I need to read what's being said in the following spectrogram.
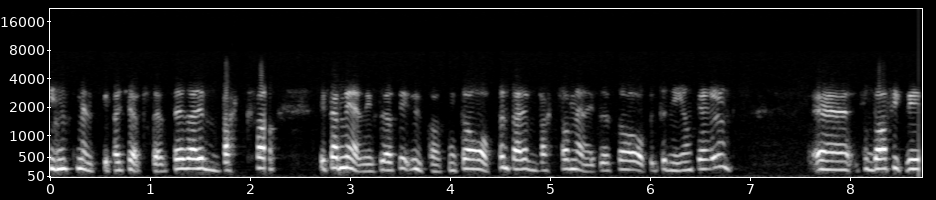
finnes mennesker på kjøpesenter, så er det i hvert fall hvis det er meningsløst i utgangspunktet å ha åpent, så er det i hvert fall meningsløst å ha åpent til ni om kvelden. Eh, så da fikk vi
